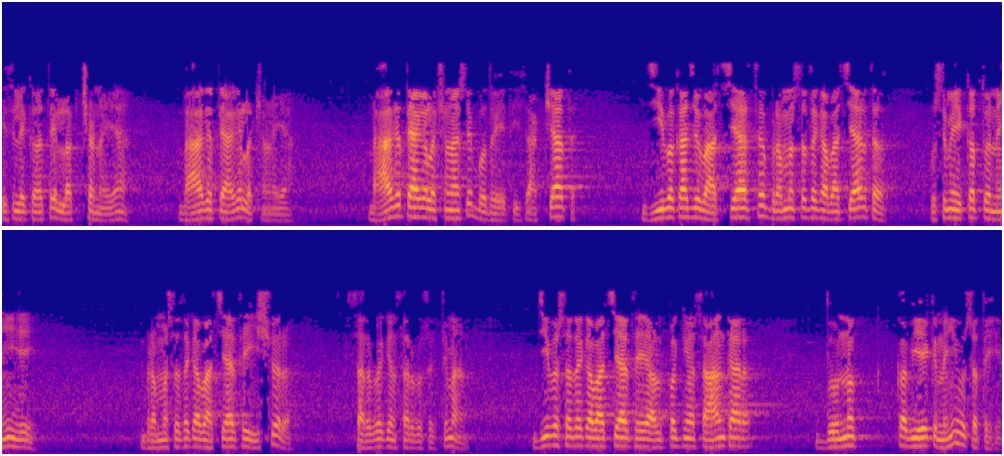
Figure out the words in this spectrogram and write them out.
इसलिए कहते लक्षण या भाग त्याग लक्षण या भाग त्याग लक्षण से बोध थी साक्षात जीव का जो वाच्यार्थ ब्रह्म शब्द का वाच्यार्थ, उसमें एकत्व नहीं है। ब्रह्म शब्द का वाच्यार्थ है ईश्वर सर्वज्ञ सर्वशक्तिमान। जीव शब्द का वाच्यार्थ है अल्पज्ञ, साहंकार, दोनों कभी एक नहीं हो सकते हैं।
